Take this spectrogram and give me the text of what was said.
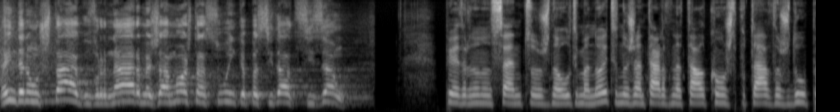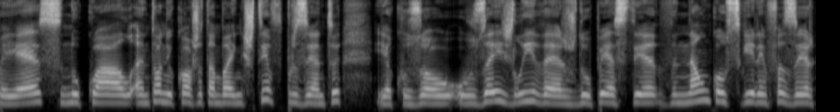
Ainda não está a governar, mas já mostra a sua incapacidade de decisão. Pedro Nuno Santos, na última noite, no jantar de Natal com os deputados do PS, no qual António Costa também esteve presente e acusou os ex-líderes do PSD de não conseguirem fazer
